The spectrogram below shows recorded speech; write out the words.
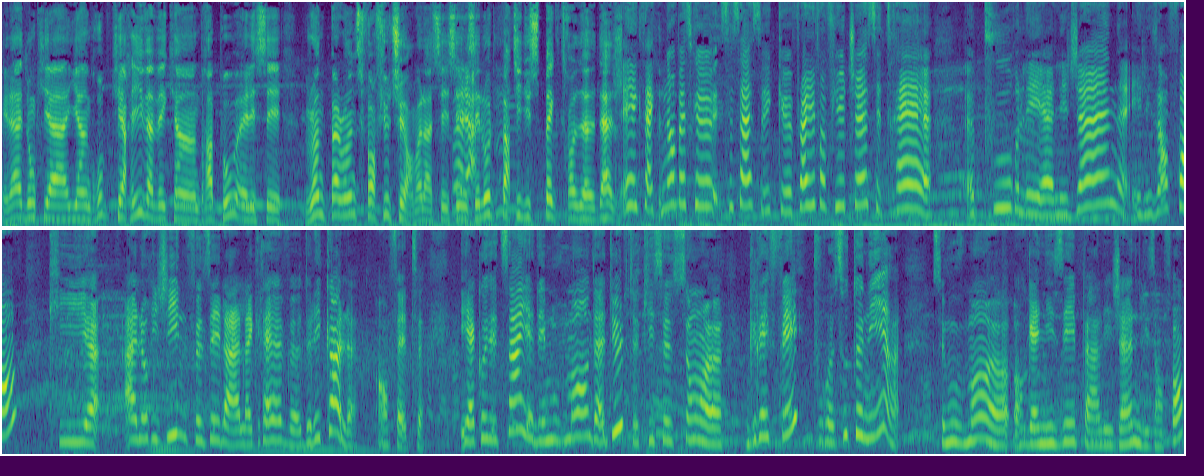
Et là donc il y a, il y a un groupe qui arrive avec un drapeau. Elle c'est Grandparents for Future. Voilà, c'est Voilà. l'autre partie du spectre d'âge. Exact. Non, parce que c'est ça, c'est que Friday for Future, c'est très euh, pour les, euh, les jeunes et les enfants qui, à l'origine, faisaient la, la grève de l'école, en fait. Et à côté de ça, il y a des mouvements d'adultes qui se sont euh, greffés pour soutenir ce mouvement euh, organisé par les jeunes, les enfants.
